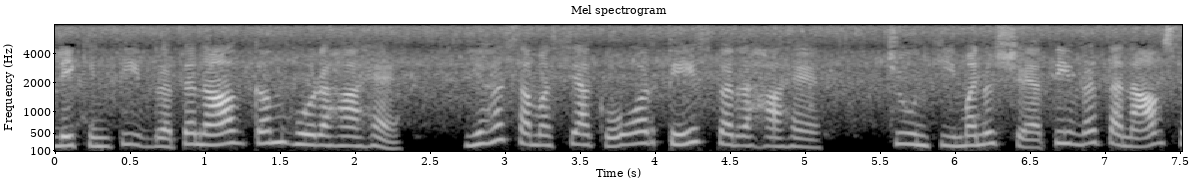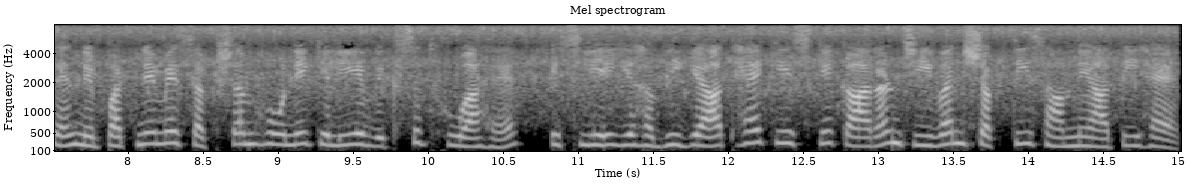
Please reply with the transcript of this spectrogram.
लेकिन तीव्र तनाव कम हो रहा है। यह समस्या को और तेज कर रहा है। चूँकि मनुष्य तीव्र तनाव से निपटने में सक्षम होने के लिए विकसित हुआ है, इसलिए यह भी ज्ञात है कि इसके कारण जीवन शक्ति सामने आती है।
